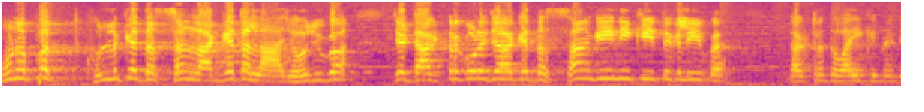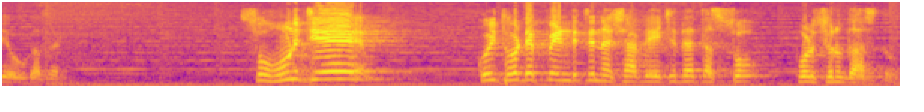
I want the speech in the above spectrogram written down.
ਹੁਣ ਆਪਾਂ ਖੁੱਲ ਕੇ ਦੱਸਣ ਲੱਗ ਗਏ ਤਾਂ ਇਲਾਜ ਹੋ ਜਾਊਗਾ। ਜੇ ਡਾਕਟਰ ਕੋਲੇ ਜਾ ਕੇ ਦੱਸਾਂਗੇ ਨਹੀਂ ਕੀ ਤਕਲੀਫ ਹੈ। ਡਾਕਟਰ ਦਵਾਈ ਕਿਵੇਂ ਦੇਊਗਾ ਫਿਰ? ਸੋ ਹੁਣ ਜੇ ਕੋਈ ਤੁਹਾਡੇ ਪਿੰਡ 'ਚ ਨਸ਼ਾ ਵੇਚਦਾ ਦੱਸੋ, ਪੁਲਿਸ ਨੂੰ ਦੱਸ ਦਿਓ।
